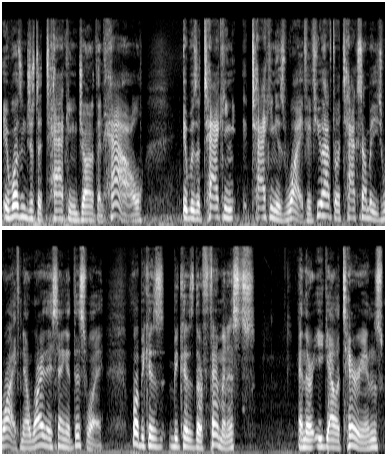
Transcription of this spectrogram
it wasn't just attacking Jonathan Howe, it was attacking attacking his wife. If you have to attack somebody's wife, now why are they saying it this way? Well, because because they're feminists and they're egalitarians,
